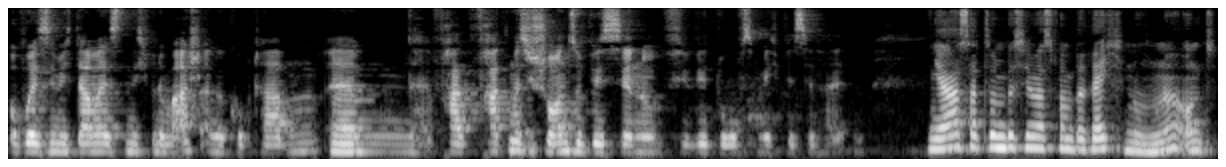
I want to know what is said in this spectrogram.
obwohl sie mich damals nicht mit dem Arsch angeguckt haben, mhm. ähm, fragt, fragt man sich schon so ein bisschen, wie, wie doof sie mich ein bisschen halten. Ja, es hat so ein bisschen was von Berechnung, ne? Und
